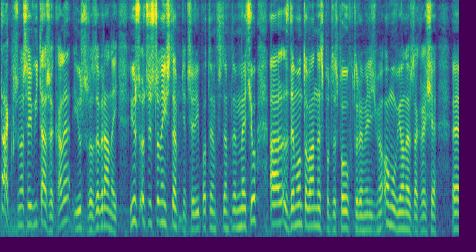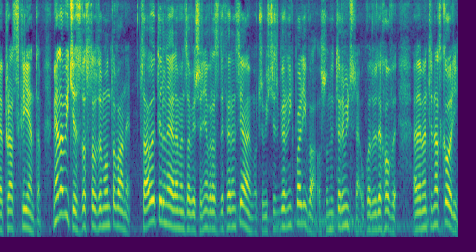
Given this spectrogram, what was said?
Tak, przy naszej witarze, ale już rozebranej, już oczyszczonej wstępnie, czyli po tym wstępnym myciu, a zdemontowane z podzespołów, które mieliśmy omówione w zakresie e, prac z klientem. Mianowicie został zdemontowany cały tylny element zawieszenia wraz z dyferencjałem, oczywiście zbiornik paliwa, osłony termiczne, układ wydechowy, elementy nadkoli.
